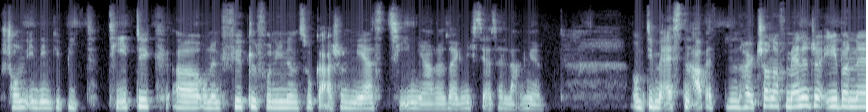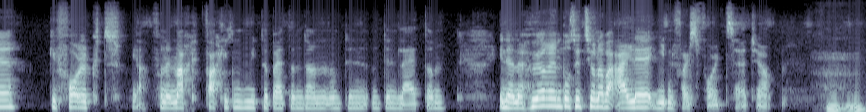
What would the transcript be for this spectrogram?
schon in dem Gebiet tätig äh, und ein Viertel von ihnen sogar schon mehr als zehn Jahre, also eigentlich sehr, sehr lange. Und die meisten arbeiten halt schon auf Manager-Ebene, gefolgt ja, von den fachlichen Mitarbeitern dann und den, und den Leitern in einer höheren Position, aber alle jedenfalls Vollzeit, ja. Mhm.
